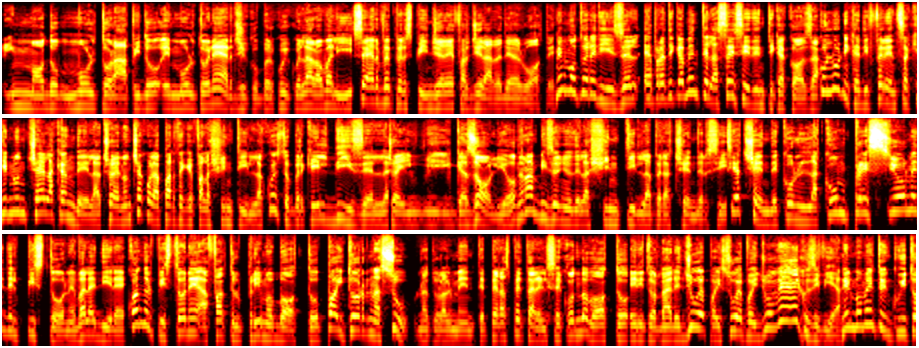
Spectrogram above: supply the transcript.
in modo molto rapido e molto energico, per cui quella roba lì serve per spingere e far girare delle ruote. Nel motore diesel è praticamente la stessa identica cosa, con l'unica differenza che non c'è la candela, cioè non c'è quella parte che fa la scintilla. Questo perché il diesel, cioè il, il gasolio, non ha bisogno della scintilla per accendersi, si accende con la compressione del pistone, vale a dire quando il pistone ha fatto il primo botto, poi torna su naturalmente per aspettare il secondo botto e ritornare giù e poi su e poi giù e così via. Nel momento in cui torna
